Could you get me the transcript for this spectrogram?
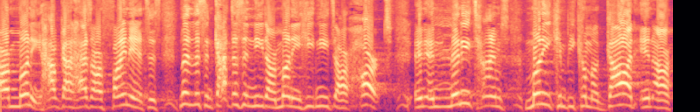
our money, how God has our finances. Listen, God doesn't need our money, He needs our heart. And, and many times, money can become a God in our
